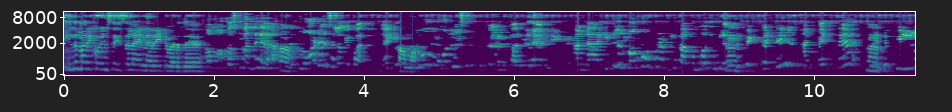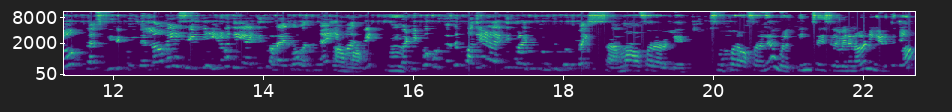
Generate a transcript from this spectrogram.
இந்த மாதிரி கோயின் சைஸ் எல்லாம் என்ன ரேட் வருது? மாடல்ஸ் எல்லாமே பாருங்க அந்த இதுல காம்போ அப்படின்னு பார்க்கும்போது உங்களுக்கு பெட் கட்டு அண்ட் பெட் ரெண்டு பில்லோ பிளஸ் பிபி இது எல்லாமே சேர்த்து இருபத்தி ஐயாயிரத்தி தொள்ளாயிரம் ரூபாய் வருதுங்க. எம்ஆர்பி. பட் இப்போ கொடுத்தது பதினேழாயிரத்தி தொள்ளாயிரத்தி தொண்ணூத்தி ஒன்பது ரூபாய் செம்ம ஆஃபரா இருக்கு. சூப்பர் ஆஃபருங்க உங்களுக்கு கிங் சைஸ்ல வேணும்னாலும் நீங்க எடுத்துக்கலாம்.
